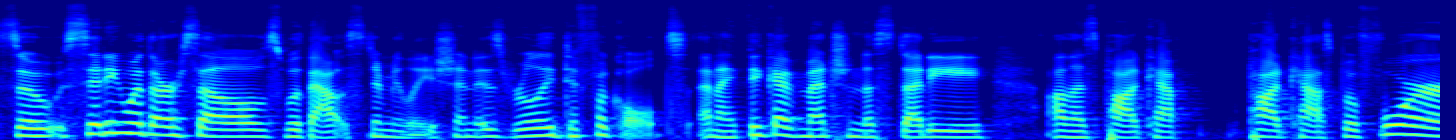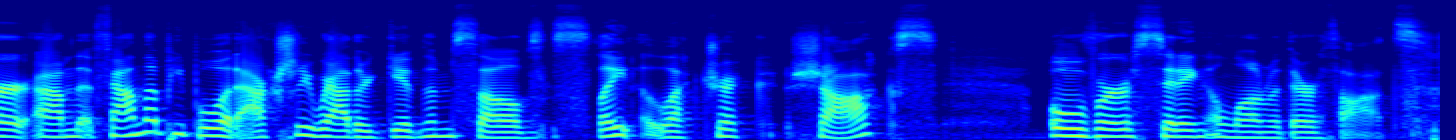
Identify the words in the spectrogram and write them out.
So, sitting with ourselves without stimulation is really difficult. And I think I've mentioned a study on this podcast podcast before um, that found that people would actually rather give themselves slight electric shocks over sitting alone with their thoughts.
